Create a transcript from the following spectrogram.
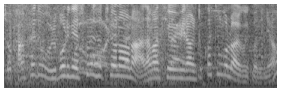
저 방패도 울버린의 손에서 튀어나오는 아다만티움이랑 똑같은 걸로 알고 있거든요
